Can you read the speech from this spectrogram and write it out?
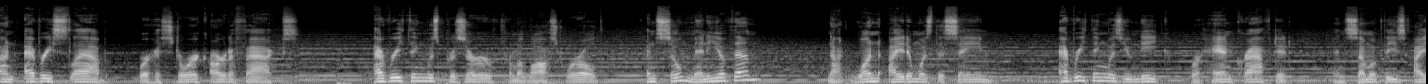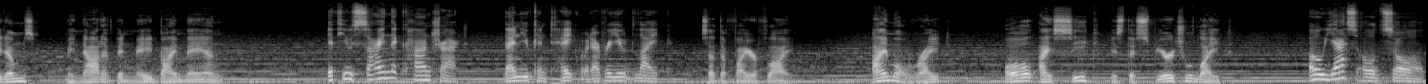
on every slab, were historic artifacts. Everything was preserved from a lost world, and so many of them? Not one item was the same. Everything was unique or handcrafted, and some of these items may not have been made by man. If you sign the contract, then you can take whatever you'd like, said the firefly. I'm all right. All I seek is the spiritual light. Oh, yes, old soul.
